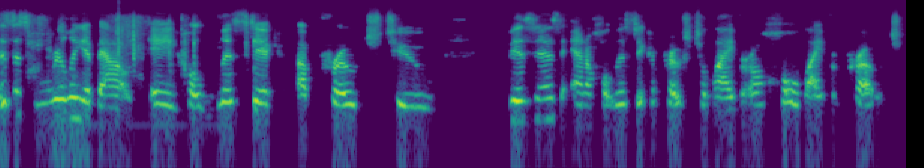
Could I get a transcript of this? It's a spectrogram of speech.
This is really about a holistic approach to business and a holistic approach to life or a whole life approach.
